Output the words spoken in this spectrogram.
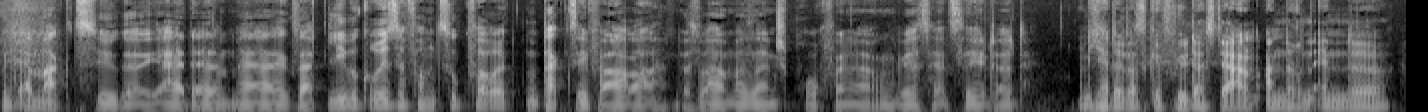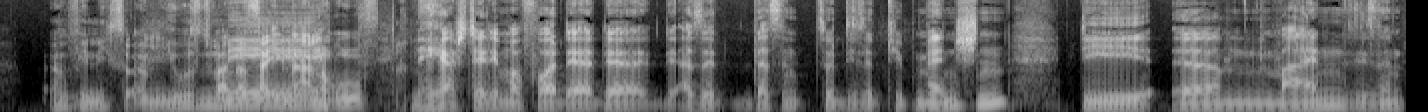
Und er mag Züge. Ja, er hat gesagt, liebe Grüße vom zugverrückten Taxifahrer. Das war immer sein Spruch, wenn er irgendwie was erzählt hat. Und ich hatte das Gefühl, dass der am anderen Ende irgendwie nicht so amused war, nee. dass er ihn anruft. Naja, stell dir mal vor, der, der, also das sind so diese Typ Menschen, die ähm, meinen, sie sind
